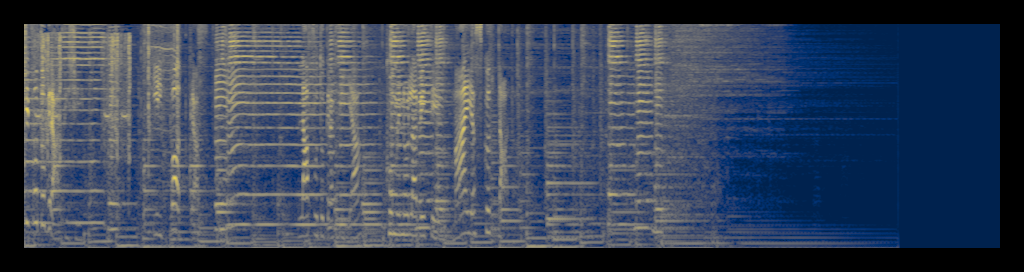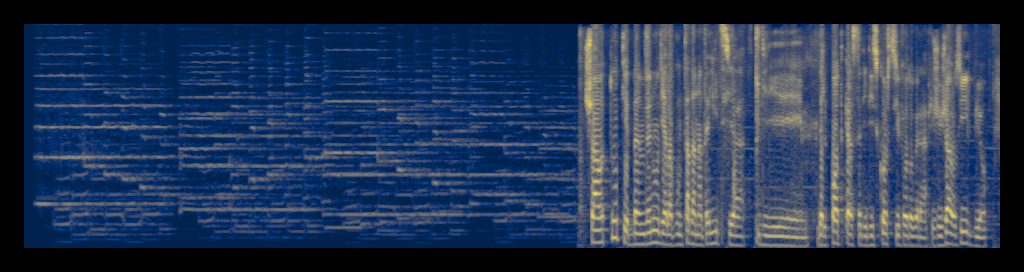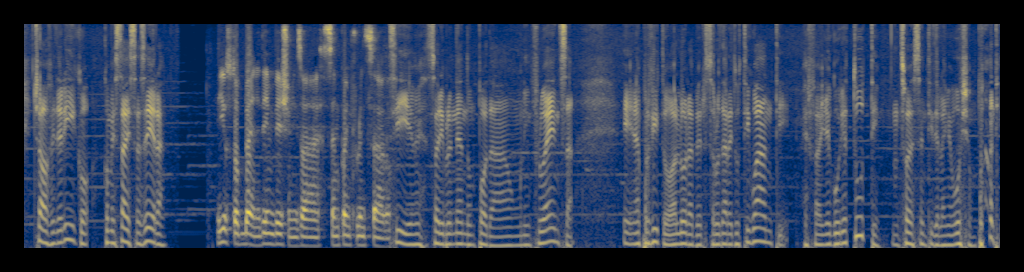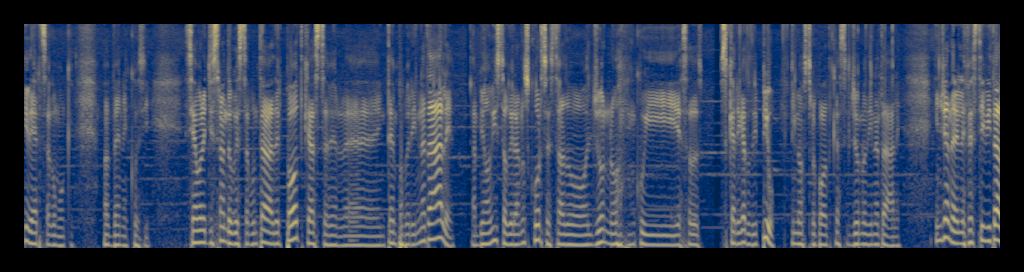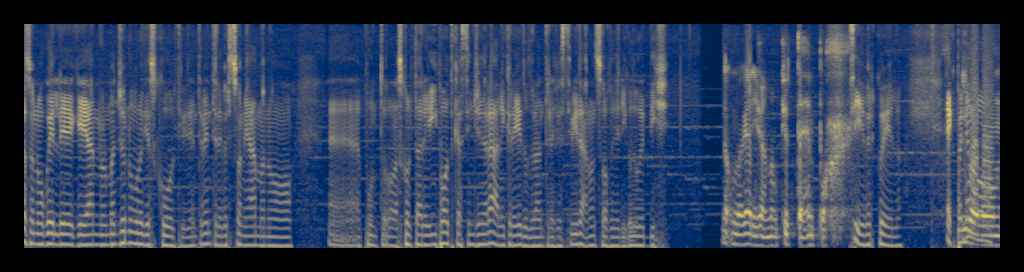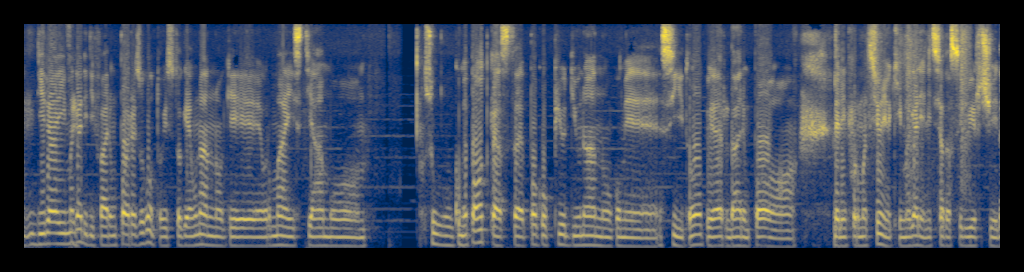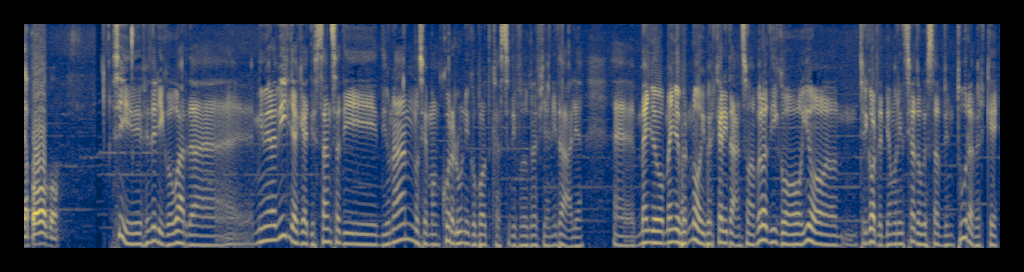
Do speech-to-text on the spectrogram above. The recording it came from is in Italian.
Discorsi fotografici. Il podcast. La fotografia come non l'avete mai ascoltata. Ciao a tutti e benvenuti alla puntata natalizia di- del podcast di Discorsi Fotografici. Ciao Silvio, Ciao Federico, come stai stasera? io sto bene, te invece mi sa sei un po' influenzato. Sì, sto riprendendo un po' da un'influenza e ne approfitto allora per salutare tutti quanti, per fare gli auguri a tutti. Non so se sentite la mia voce un po' diversa, comunque va bene così. Stiamo registrando questa puntata del podcast per, eh, in tempo per il Natale. Abbiamo visto che l'anno scorso è stato il giorno in cui è stato scaricato di più il nostro podcast, il giorno di Natale. In genere le festività sono quelle che hanno il maggior numero di ascolti, evidentemente le persone amano eh, appunto ascoltare i podcast in generale, credo, durante le festività. Non so Federico, tu che dici? No, magari hanno più tempo. Sì, per quello. Ecco, parliamo... Io direi Sì. magari di fare un po' il resoconto, visto che è un anno che ormai stiamo su come podcast, poco più di un anno come sito, per dare un po' delle informazioni a chi magari ha iniziato a seguirci da poco. Sì, Federico, guarda, eh, mi meraviglia che a distanza di, di un anno siamo ancora l'unico podcast di fotografia in Italia. Eh, meglio, meglio per noi, per carità, insomma, però dico, io mh, ti ricordi, abbiamo iniziato questa avventura perché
